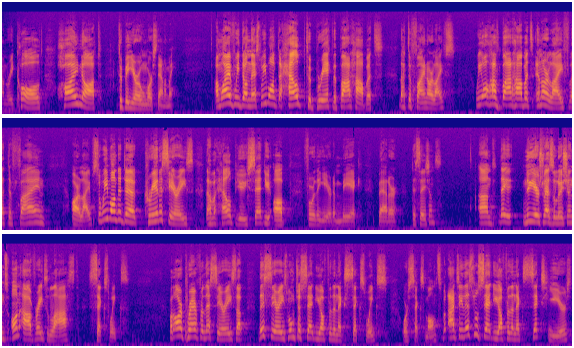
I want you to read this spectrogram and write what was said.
January called How Not to Be Your Own Worst Enemy. And why have we done this? We want to help to break the bad habits that define our lives. We all have bad habits in our life that define our lives. So we wanted to create a series that would help you set you up for the year to make better decisions. And the New Year's resolutions, on average, last six weeks. But our prayer for this series that this series won't just set you up for the next six weeks or six months, but actually this will set you up for the next six years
